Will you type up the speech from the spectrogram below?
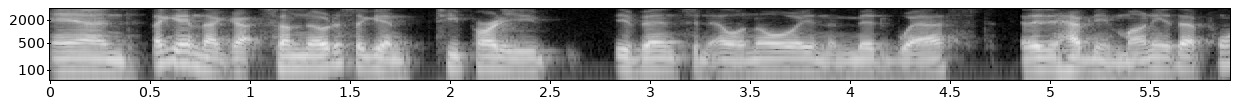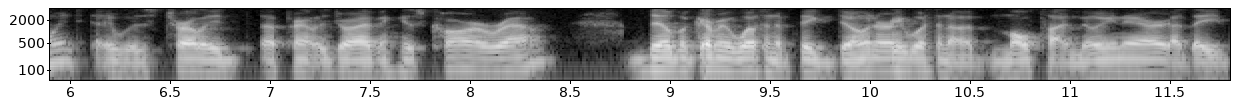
And again, that got some notice. Again, Tea Party events in Illinois in the Midwest. They didn't have any money at that point. It was Charlie apparently driving his car around. Bill Montgomery wasn't a big donor. He wasn't a multimillionaire. They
